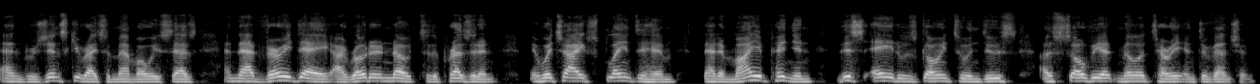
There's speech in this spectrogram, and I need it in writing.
And Brzezinski writes a memo. He says, And that very day, I wrote a note to the president in which I explained to him that, in my opinion, this aid was going to induce a Soviet military intervention.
